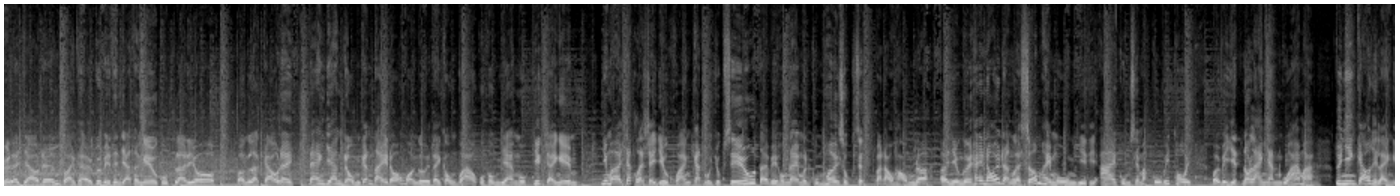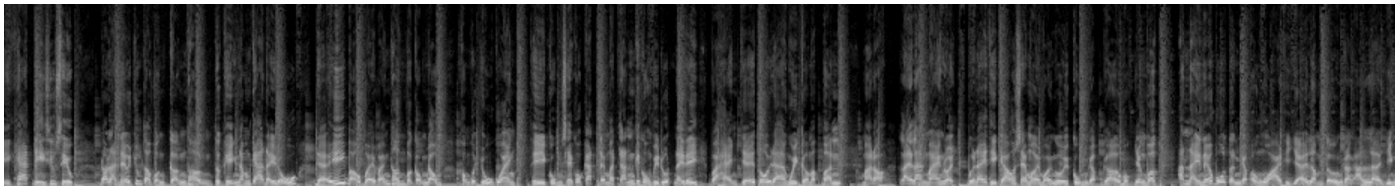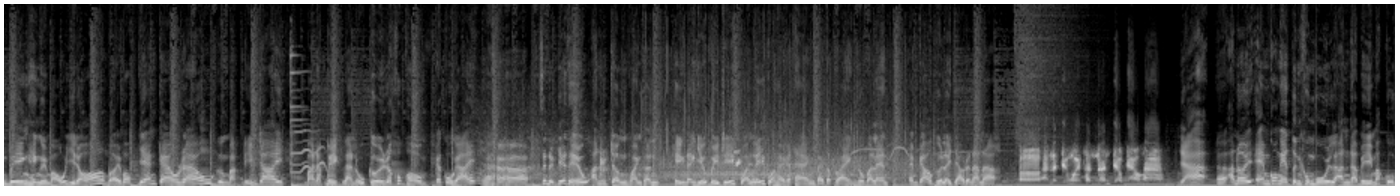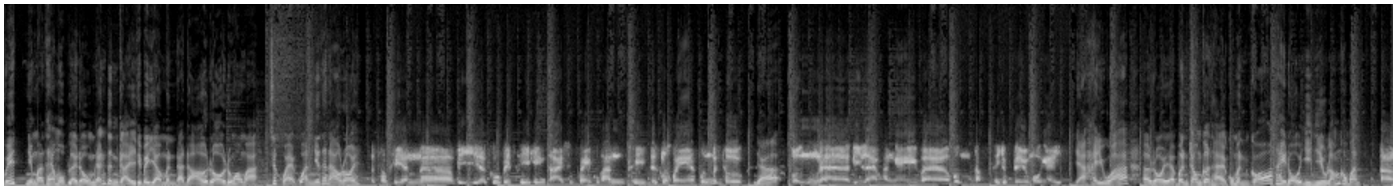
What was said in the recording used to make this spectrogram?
Gửi lời chào đến toàn thể quý vị thính giả thân yêu của Pladio. Vẫn là Cáo đây, đang dang rộng cánh tay đón mọi người tại cổng vào của không gian một chiếc trải nghiệm. Nhưng mà chắc là sẽ giữ khoảng cách một chút xíu tại vì hôm nay mình cũng hơi sụt xịt và đau họng đó. À, nhiều người hay nói rằng là sớm hay muộn gì thì ai cũng sẽ mắc covid thôi bởi vì dịch nó lan nhanh quá mà. Tuy nhiên cáo thì lại nghĩ khác đi xíu xiu đó là nếu chúng ta vẫn cẩn thận thực hiện 5K đầy đủ để ý bảo vệ bản thân và cộng đồng không có chủ quan thì cũng sẽ có cách để mà tránh cái con virus này đi và hạn chế tối đa nguy cơ mắc bệnh. Mà đó, lại lan man rồi. Bữa nay thì cáo sẽ mời mọi người cùng gặp gỡ một nhân vật. Anh này nếu vô tình gặp ở ngoài thì dễ lầm tưởng rằng ảnh là diễn viên hay người mẫu gì đó bởi vóc dáng cao ráo, gương mặt điển trai và đặc biệt là nụ cười rất hút hồn. Các cô gái. Xin được giới thiệu anh Trần Hoàng Thịnh, hiện đang giữ vị trí quản lý quan hệ khách hàng tại tập đoàn Novaland. Em cáo gửi lời chào đến anh ạ. à. Ờ, anh là Trần Hoàng Thịnh, anh chào Cáo ha Dạ, ờ, anh ơi, em có nghe tin không vui là anh đã bị mắc Covid Nhưng mà theo một lời đồn đáng tin cậy thì bây giờ mình đã đỡ rồi đúng không ạ? À? Sức khỏe của anh như thế nào rồi? Sau khi anh uh, bị Covid thì hiện tại sức khỏe của anh thì rất là khỏe, vẫn bình thường Dạ Vẫn là đi làm hàng ngày và vẫn tập thể dục đều mỗi ngày Dạ hay quá, à, rồi bên trong cơ thể của mình có thay đổi gì nhiều lắm không anh? À,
